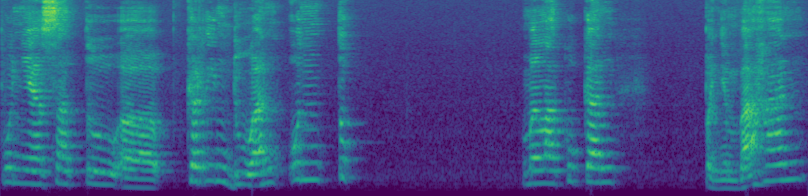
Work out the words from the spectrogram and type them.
punya satu uh, kerinduan untuk melakukan penyembahan,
